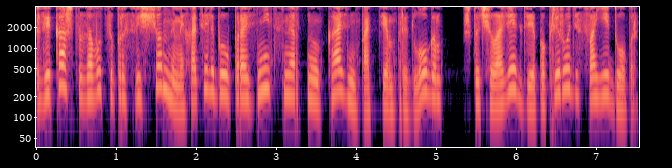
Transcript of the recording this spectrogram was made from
Века, что зовутся просвещенными, хотели бы упразднить смертную казнь под тем предлогом, что человек, где по природе своей добр.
